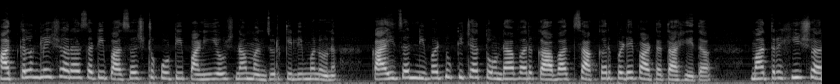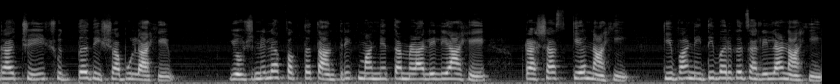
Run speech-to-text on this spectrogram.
हातकलंगले शहरासाठी पासष्ट कोटी पाणी योजना मंजूर केली म्हणून काही जण निवडणुकीच्या तोंडावर गावात साखरपडे वाटत आहेत. मात्र ही शहराची शुद्ध दिशाभूल आहे. योजनेला फक्त तांत्रिक मान्यता मिळालेली आहे. प्रशासकीय नाही किंवा निधी वर्ग झालेला नाही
